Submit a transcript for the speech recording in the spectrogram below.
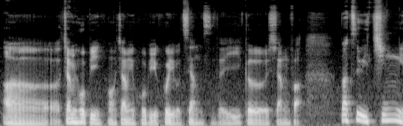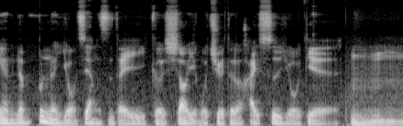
呃加密货币哦，加密货币会有这样子的一个想法。那至于今年能不能有这样子的一个效应，我觉得还是有点嗯。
